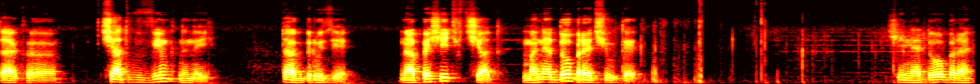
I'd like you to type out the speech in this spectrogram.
Так, е, чат ввімкнений. Так, друзі, напишіть в чат. Мене добре чути. Чи не добре?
